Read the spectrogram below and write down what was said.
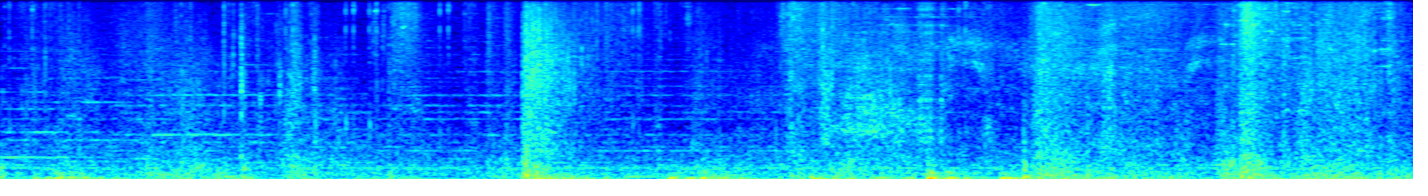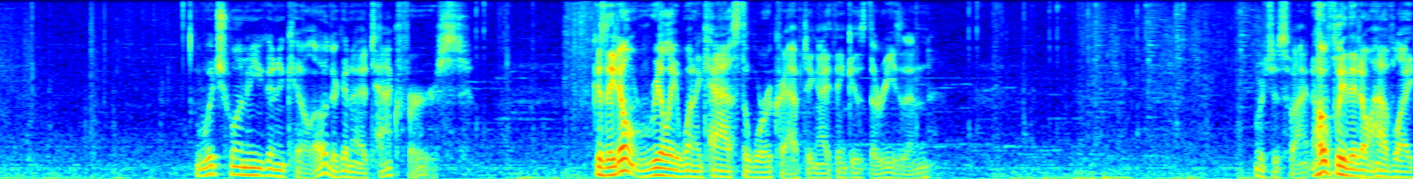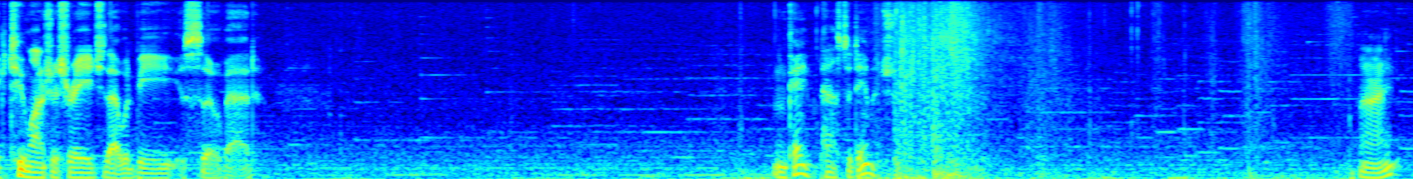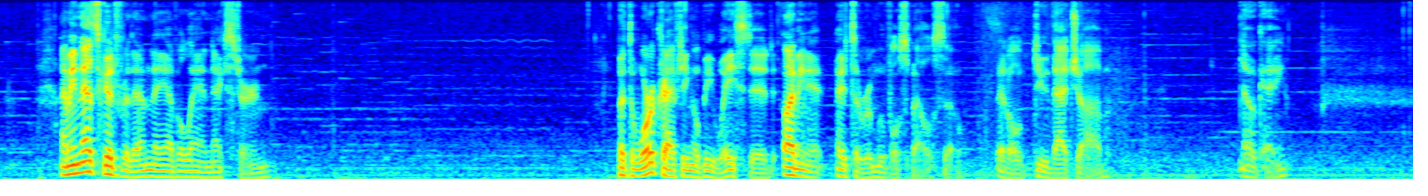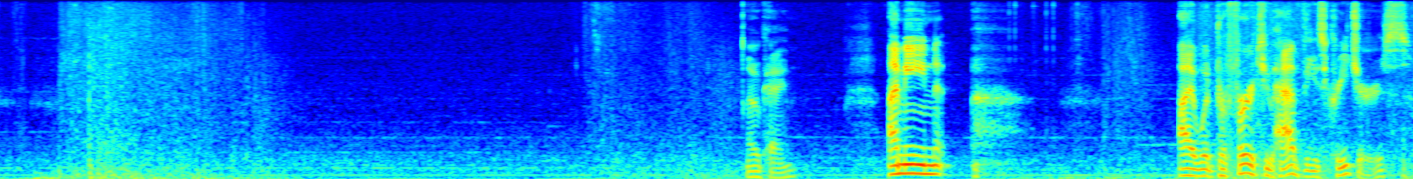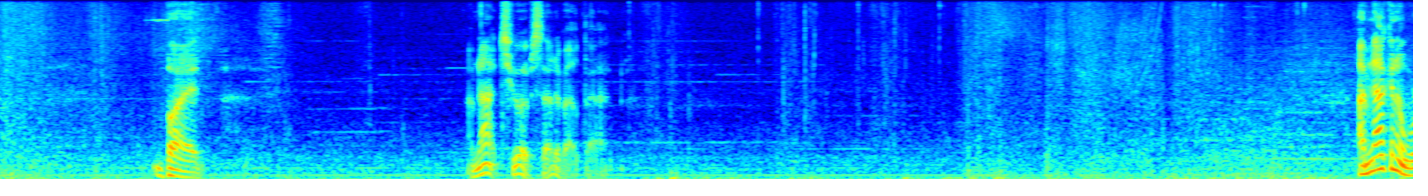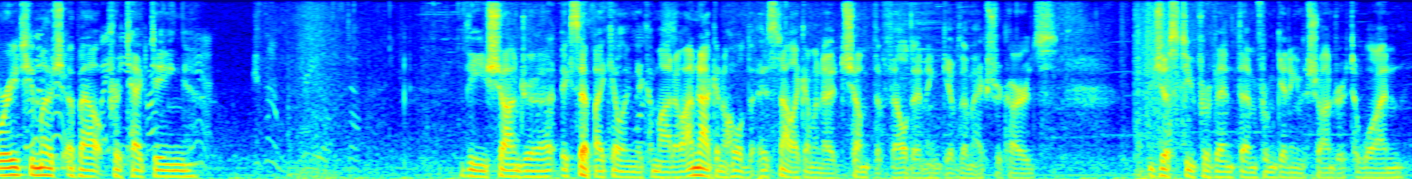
Which one are you going to kill? Oh, they're going to attack first. Because they don't really want to cast the Warcrafting, I think, is the reason. Which is fine. Hopefully they don't have, like, two Monstrous Rage. That would be so bad. Okay, pass to damage. Alright. I mean, that's good for them. They have a land next turn. But the Warcrafting will be wasted. I mean, it, it's a removal spell, so it'll do that job. Okay. Okay. I mean, I would prefer to have these creatures, but I'm not too upset about that. I'm not going to worry too much about protecting the Chandra, except by killing the Kamado. I'm not going to hold... It's not like I'm going to chump the Feldon and give them extra cards just to prevent them from getting the Chandra to one.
